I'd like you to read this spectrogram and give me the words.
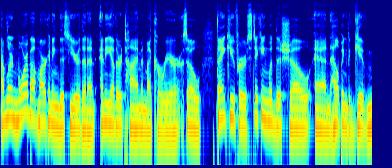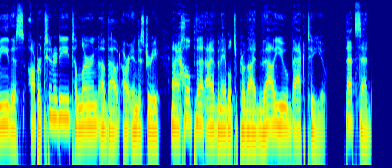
I've learned more about marketing this year than at any other time in my career. So, thank you for sticking with this show and helping to give me this opportunity to learn about our industry. And I hope that I've been able to provide value back to you. That said,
